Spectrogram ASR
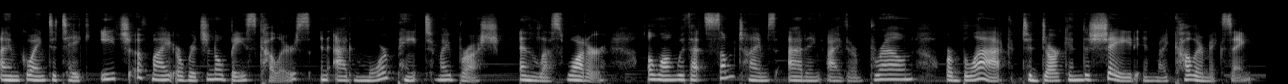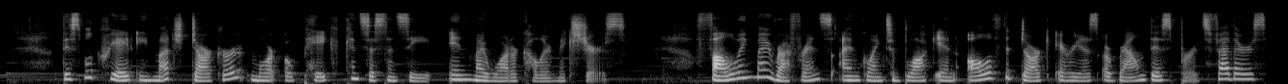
I am going to take each of my original base colors and add more paint to my brush and less water, along with that sometimes adding either brown or black to darken the shade in my color mixing. This will create a much darker, more opaque consistency in my watercolor mixtures. Following my reference, I'm going to block in all of the dark areas around this bird's feathers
